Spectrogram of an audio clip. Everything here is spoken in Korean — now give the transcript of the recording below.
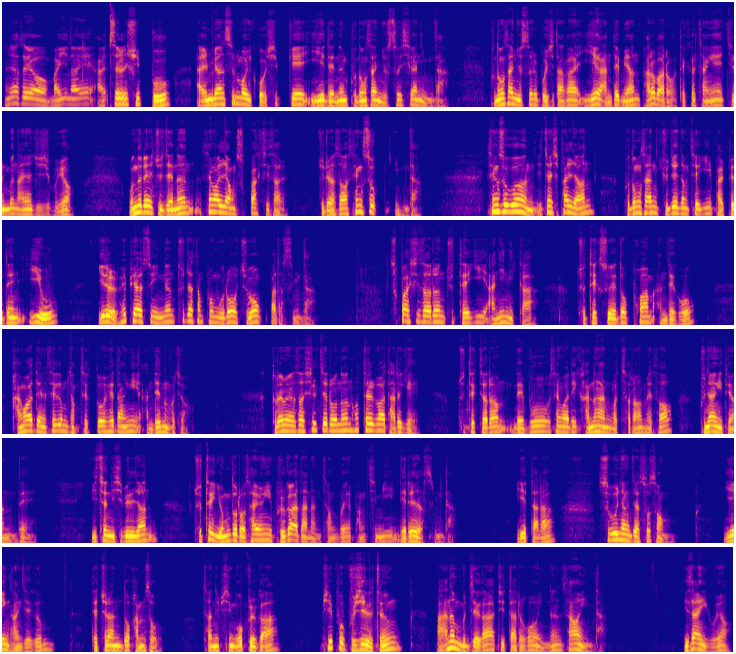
안녕하세요. 마이너의 알쓸 쉽부 알면 쓸모있고 쉽게 이해되는 부동산 뉴스 시간입니다. 부동산 뉴스를 보시다가 이해가 안 되면 바로 바로 댓글창에 질문하여 주시고요. 오늘의 주제는 생활형 숙박시설, 줄여서 생숙입니다. 생숙은 2018년 부동산 규제 정책이 발표된 이후 이를 회피할 수 있는 투자 상품으로 주목받았습니다. 숙박시설은 주택이 아니니까 주택수에도 포함 안 되고 강화된 세금 정책도 해당이 안 되는 거죠. 그러면서 실제로는 호텔과 다르게 주택처럼 내부 생활이 가능한 것처럼 해서 분양이 되었는데 2021년 주택 용도로 사용이 불가하다는 정부의 방침이 내려졌습니다. 이에 따라 수분양자 소송, 이행강제금, 대출한도 감소, 전입신고 불가, 피부 부실 등 많은 문제가 뒤따르고 있는 상황입니다. 이상이고요.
